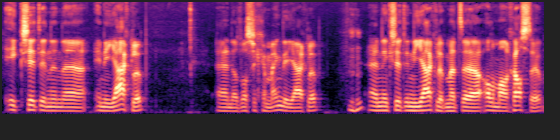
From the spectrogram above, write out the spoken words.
ik zit in een, in een jaarclub. En dat was een gemengde jaarclub. Mhm. En ik zit in die jaarclub met allemaal gasten.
